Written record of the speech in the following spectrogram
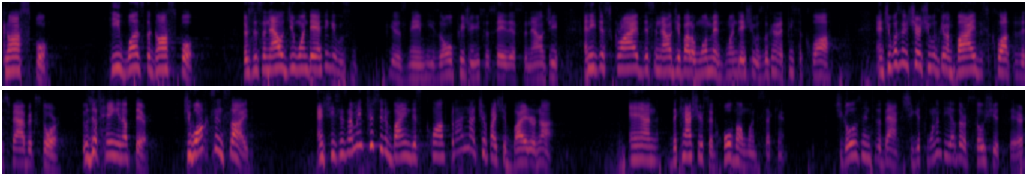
Gospel. He was the gospel. There's this analogy one day, I think it was, I forget his name, he's an old preacher, used to say this analogy. And he described this analogy about a woman. One day she was looking at a piece of cloth, and she wasn't sure she was going to buy this cloth at this fabric store. It was just hanging up there. She walks inside and she says, I'm interested in buying this cloth, but I'm not sure if I should buy it or not. And the cashier said, Hold on one second. She goes into the back. She gets one of the other associates there,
